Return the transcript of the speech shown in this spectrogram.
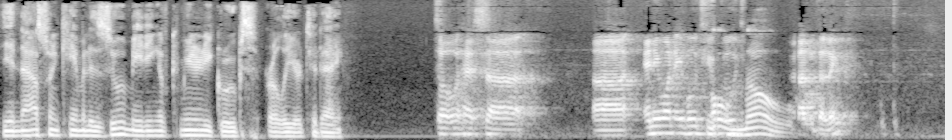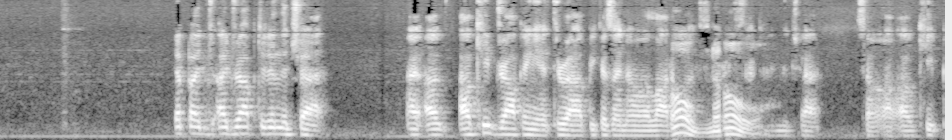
The announcement came at a Zoom meeting of community groups earlier today. So has uh, uh, anyone able to oh, go no. uh, the link? Yep, I, I dropped it in the chat. I, I'll, I'll keep dropping it throughout because I know a lot of Oh, no. in the chat. So I'll, I'll keep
